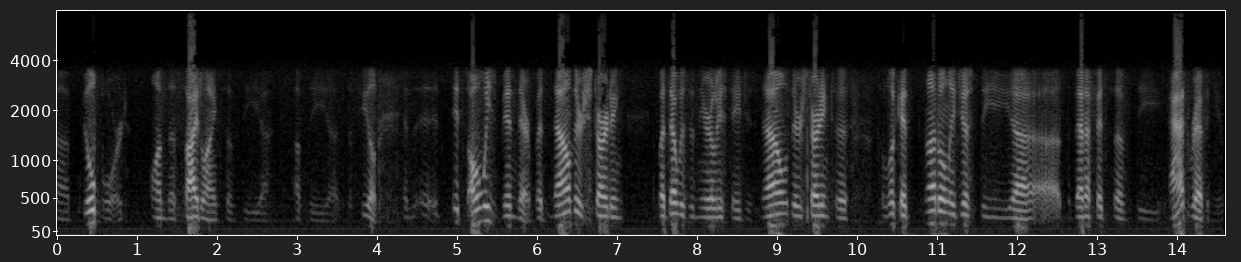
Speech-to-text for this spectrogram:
uh, billboard on the sidelines of the uh, of the uh, the field, and it, it's always been there. But now they're starting. But that was in the early stages. Now they're starting to, to look at not only just the uh, the benefits of the ad revenue,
